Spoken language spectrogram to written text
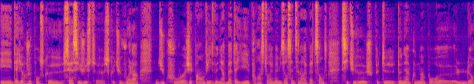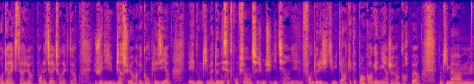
et d'ailleurs je pense que c'est assez juste euh, ce que tu vois là. Du coup, euh, j'ai pas envie de venir batailler pour instaurer ma mise en scène, ça n'aurait pas de sens. Si tu veux, je peux te donner un coup de main pour euh, le regard extérieur, pour la direction d'acteur. Je lui ai dit bien sûr, avec grand plaisir, et donc il m'a donné cette confiance, et je me suis dit tiens, il y a une forme de légitimité, alors qui n'était pas encore gagnée, hein, j'avais encore peur. Donc il m'a hum,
